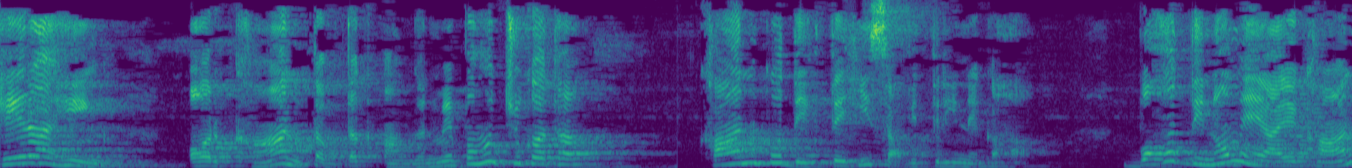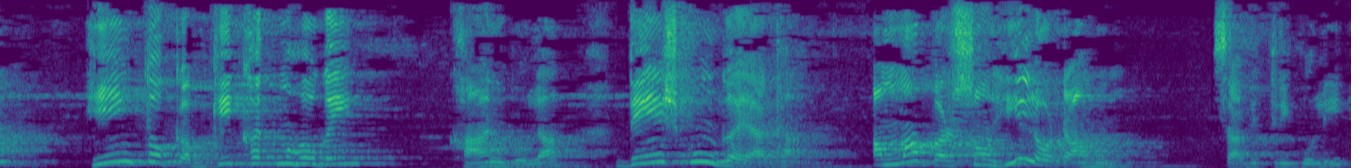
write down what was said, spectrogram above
हेरा हींग, और खान तब तक आँगन में पहुँच चुका था। खान को देखते ही सावित्री ने कहा, बहुत दिनों में आए खान, हींग तो कब की खत्म हो गई? खान बोला, देश कुंग गया था, अम्मा परसों ही लौटा हूँ। सावित्री बोली,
